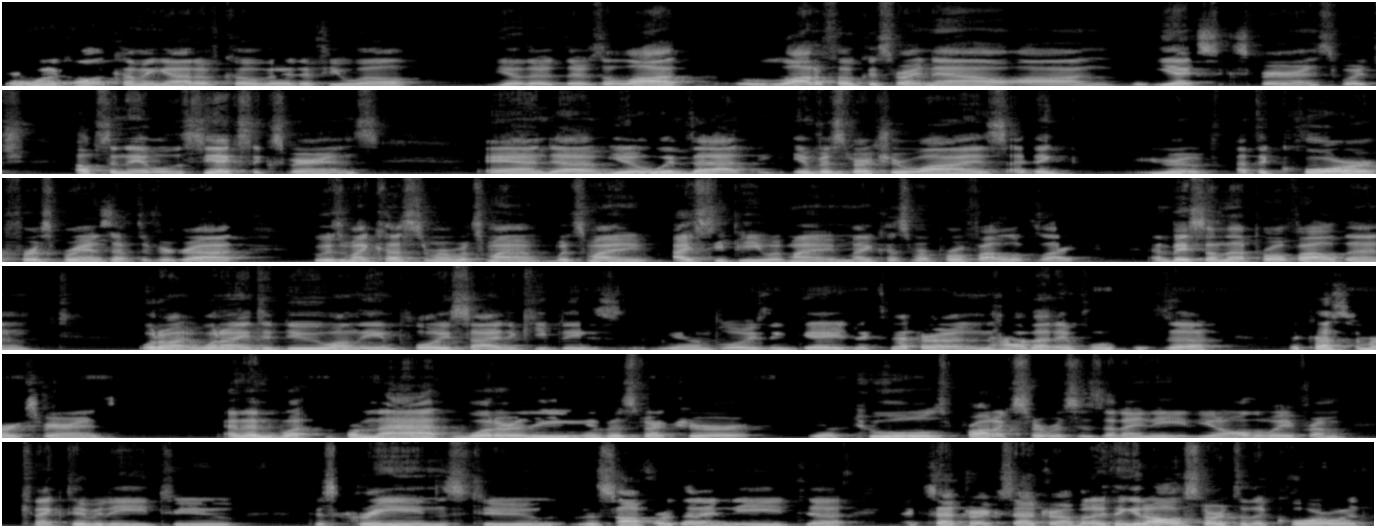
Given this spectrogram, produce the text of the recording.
i want to call it coming out of covid if you will you know there, there's a lot a lot of focus right now on the ex experience which helps enable the cx experience. And uh, you know with that infrastructure wise i think you know at the core first brands have to figure out who is my customer? What's my what's my ICP? What my my customer profile look like? And based on that profile, then what do I what do I need to do on the employee side to keep these you know employees engaged, et cetera, and how that influences the the customer experience. And then what from that, what are the infrastructure you know, tools, product, services that I need? You know, all the way from connectivity to to screens to the software that I need, to et cetera, et cetera. But I think it all starts at the core with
